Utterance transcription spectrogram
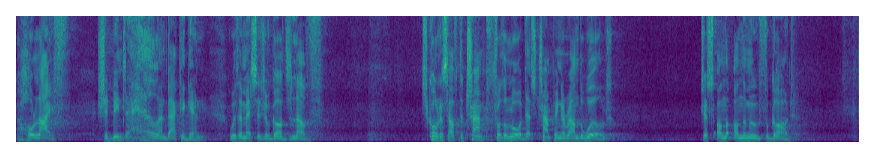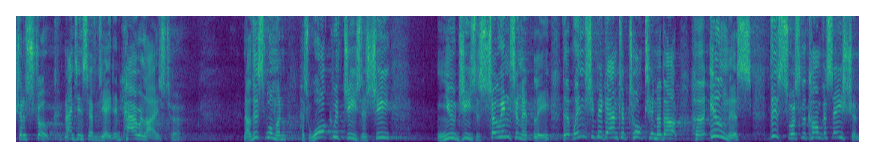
her whole life. She'd been to hell and back again with a message of God's love. She called herself the tramp for the Lord. That's tramping around the world, just on the, on the move for God. She had a stroke, 1978. It paralyzed her. Now, this woman has walked with Jesus. She knew Jesus so intimately that when she began to talk to him about her illness, this was the conversation.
